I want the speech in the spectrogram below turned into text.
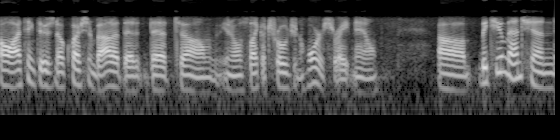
Oh, I think there's no question about it that that um, you know it's like a Trojan horse right now. Uh, but you mentioned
